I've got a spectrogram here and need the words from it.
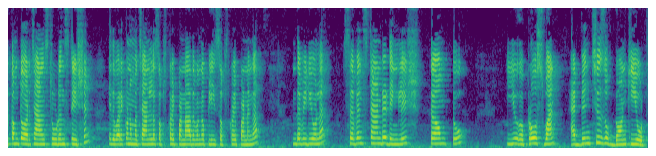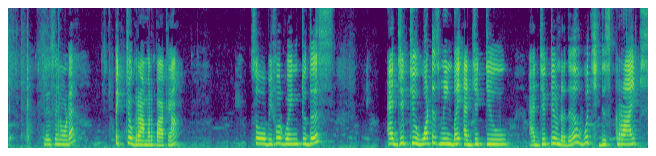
Welcome to our channel student station இது வரைக்கும் நம்ம சேனலில் சப்ஸ்கிரைப் பண்ணாதவங்க ப்ளீஸ் சப்ஸ்கிரைப் பண்ணுங்கள் இந்த வீடியோவில் seventh standard English term two you prose one adventures of Don Quixote லெசனோட picto grammar பார்க்கலாம். So before going to this adjective what is mean by adjective அட்ஜெக்டிவ்ன்றது which describes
